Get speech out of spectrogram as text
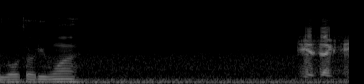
QO31. GSXT QO31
